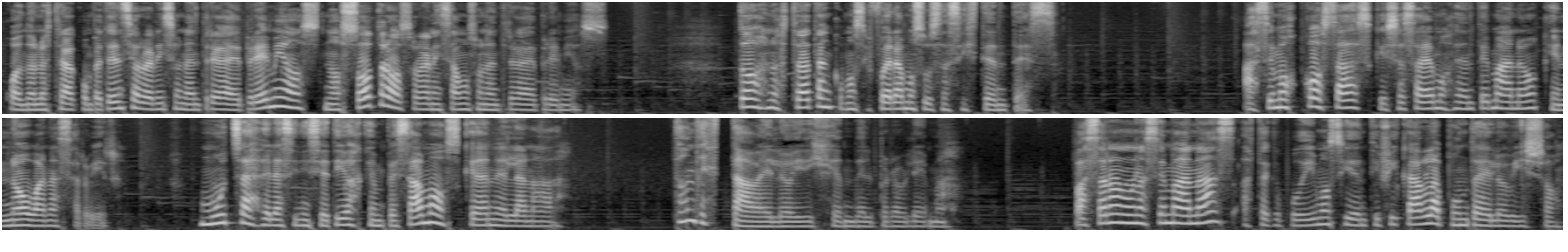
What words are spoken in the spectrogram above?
Cuando nuestra competencia organiza una entrega de premios, nosotros organizamos una entrega de premios. Todos nos tratan como si fuéramos sus asistentes hacemos cosas que ya sabemos de antemano que no van a servir. Muchas de las iniciativas que empezamos quedan en la nada. ¿Dónde estaba el origen del problema? Pasaron unas semanas hasta que pudimos identificar la punta del ovillo.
